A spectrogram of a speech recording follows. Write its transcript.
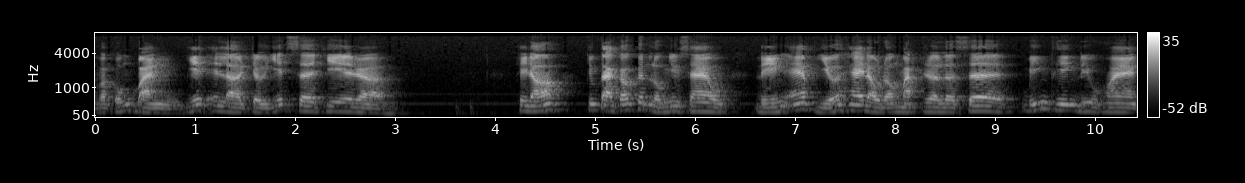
và cũng bằng ZL trừ ZC chia R. Khi đó, chúng ta có kết luận như sau. Điện áp giữa hai đầu động mạch RLC biến thiên điều hòa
